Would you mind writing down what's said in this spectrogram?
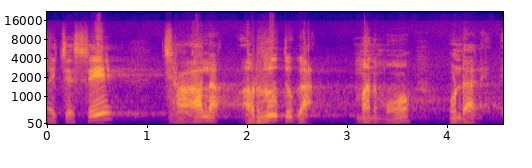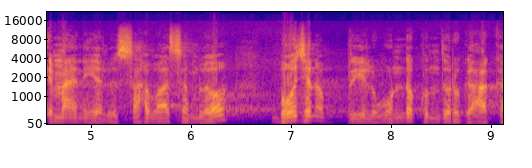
దయచేసి చాలా అరుదుగా మనము ఉండాలి. ఇమానియల్ సహవాసంలో భోజన ప్రియులు ఉండకుందురుగాక.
